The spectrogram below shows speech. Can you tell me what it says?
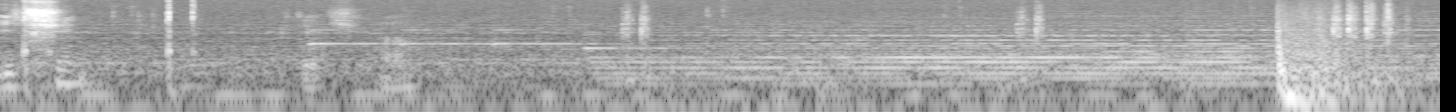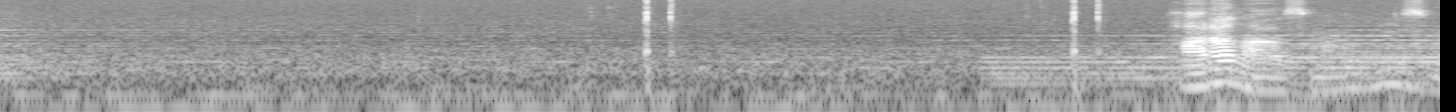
için bir dakika. Para lazım anladınız mı?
